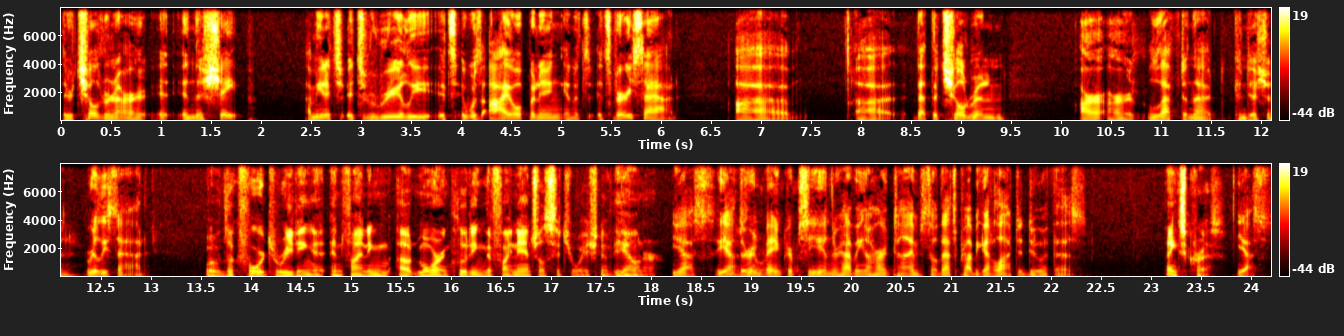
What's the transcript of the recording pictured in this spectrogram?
their children are in this shape. I mean, it's it's really it's it was eye opening and it's it's very sad uh, uh, that the children are are left in that condition. Really sad. Well, we look forward to reading it and finding out more, including the financial situation of the owner. Yes, yeah, they're in bankruptcy and they're having a hard time, so that's probably got a lot to do with this. Thanks, Chris. Yes.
